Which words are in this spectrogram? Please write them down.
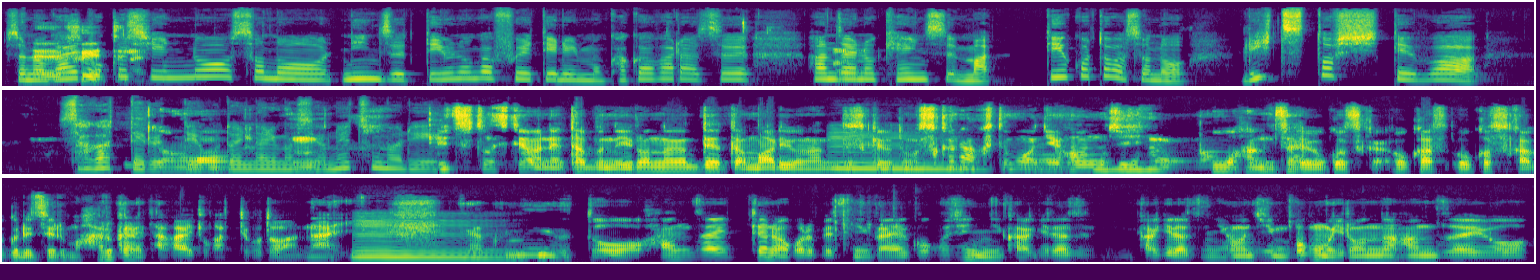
その外国人のその人数っていうのが増えているにもかかわらず、犯罪の件数、まあ、っていうことは、その率としては、下がってるっていうことになりますよね、つまり。率としてはね、多分ね、いろんなデータもあるようなんですけれども、少なくとも日本人の犯罪を起こすか、起こす、起こす確率よりもはるかに高いとかってことはない。逆に言うと、犯罪っていうのはこれ別に外国人に限らず、限らず日本人、僕もいろんな犯罪を、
